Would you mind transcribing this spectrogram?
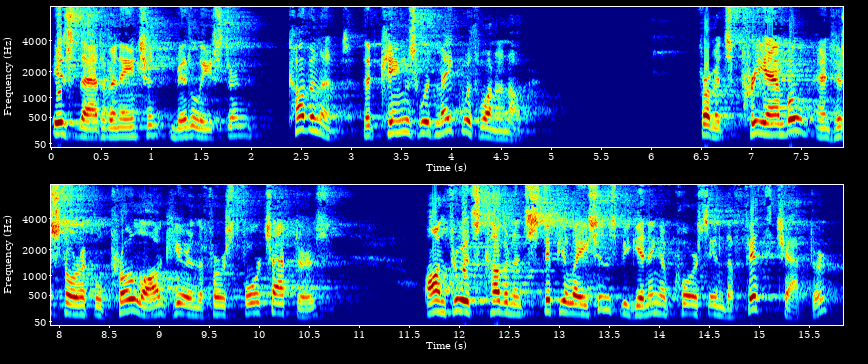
is that of an ancient Middle Eastern covenant that kings would make with one another. From its preamble and historical prologue here in the first four chapters, on through its covenant stipulations, beginning, of course, in the fifth chapter,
